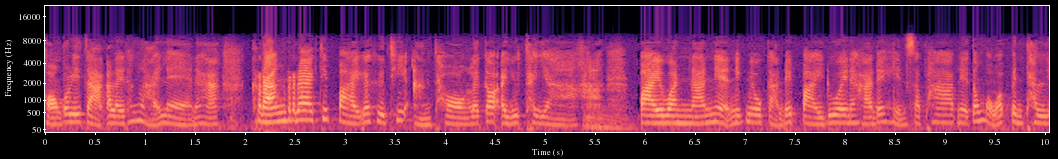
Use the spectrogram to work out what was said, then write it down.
ของบริจาคอะไรทั้งหลายแหล่นะคะ ครั้งแรกที่ไปก็คือที่อ่างทองและก็อยุธยาค่ะอืมไปวันนั้นเนี่ยนิกมีโอกาสได้ไปด้วยนะคะ ได้เห็นสภาพเนี่ยต้องบอกว่าเป็นทะเล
